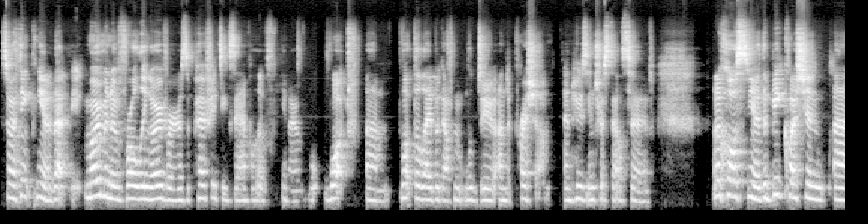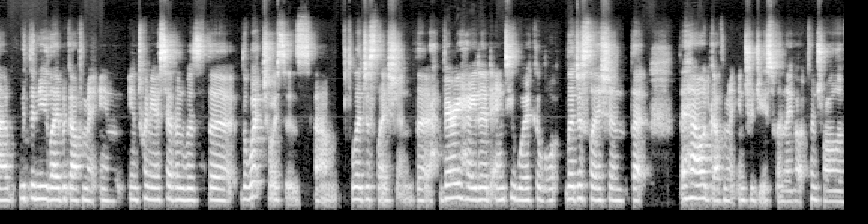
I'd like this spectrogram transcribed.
so I think you know that moment of rolling over is a perfect example of you know what um, what the Labor government will do under pressure and whose interests they'll serve. And of course, you know the big question uh, with the new Labor government in, in 2007 was the the work choices um, legislation, the very hated anti-worker legislation that the Howard government introduced when they got control of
